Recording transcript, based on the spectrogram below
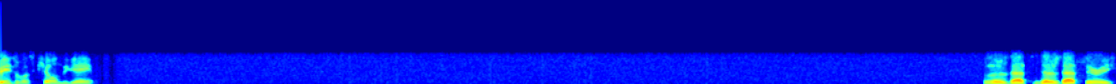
Ariza was killing the game. So there's that. There's that theory.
